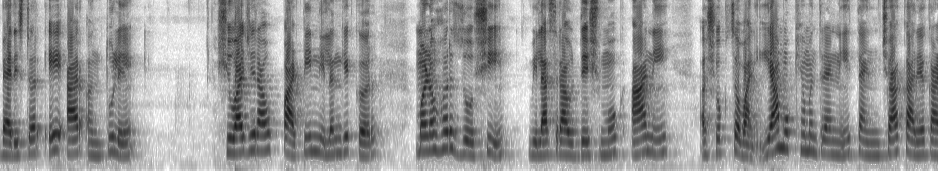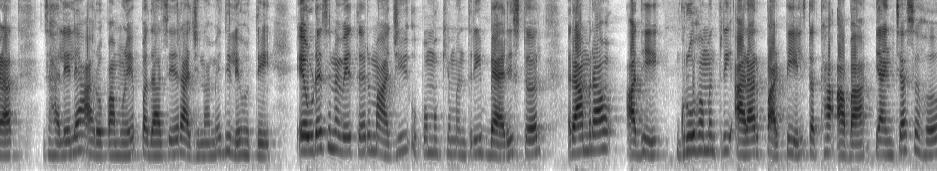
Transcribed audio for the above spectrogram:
Barrister A R Antulay Shivajirao Patil Nilangekar Manohar Joshi Vilasrao Deshmukh आणि अशोक चव्हाण या मुख्यमंत्र्यांनी त्यांच्या कार्यकाळात झालेल्या आरोपामुळे पदाचे राजीनामे दिले होते. एवढेच नव्हे तर माजी उपमुख्यमंत्री बॅरिस्टर रामराव अधिक गृहमंत्री आर आर पाटील तथा आबा यांच्यासह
